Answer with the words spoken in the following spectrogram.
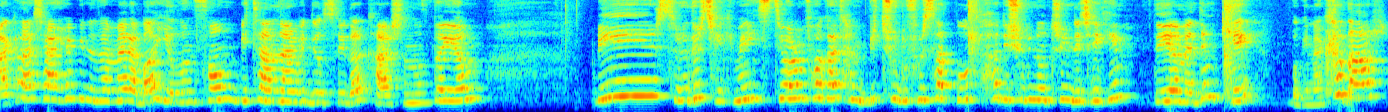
Arkadaşlar hepinize merhaba. Yılın son bitenler videosuyla karşınızdayım. Bir süredir çekmeyi istiyorum fakat hani bir türlü fırsat bulup hadi şu gün oturayım da çekeyim diyemedim ki bugüne kadar.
